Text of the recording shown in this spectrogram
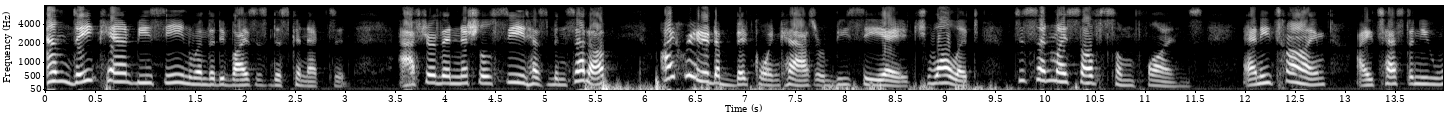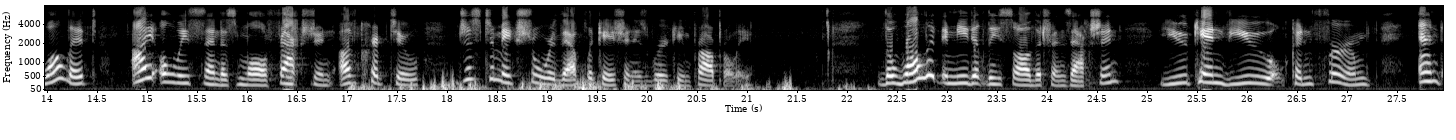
and they can't be seen when the device is disconnected. After the initial seed has been set up, I created a Bitcoin Cash or BCH wallet to send myself some funds. Anytime I test a new wallet, I always send a small fraction of crypto just to make sure the application is working properly. The wallet immediately saw the transaction. You can view confirmed and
